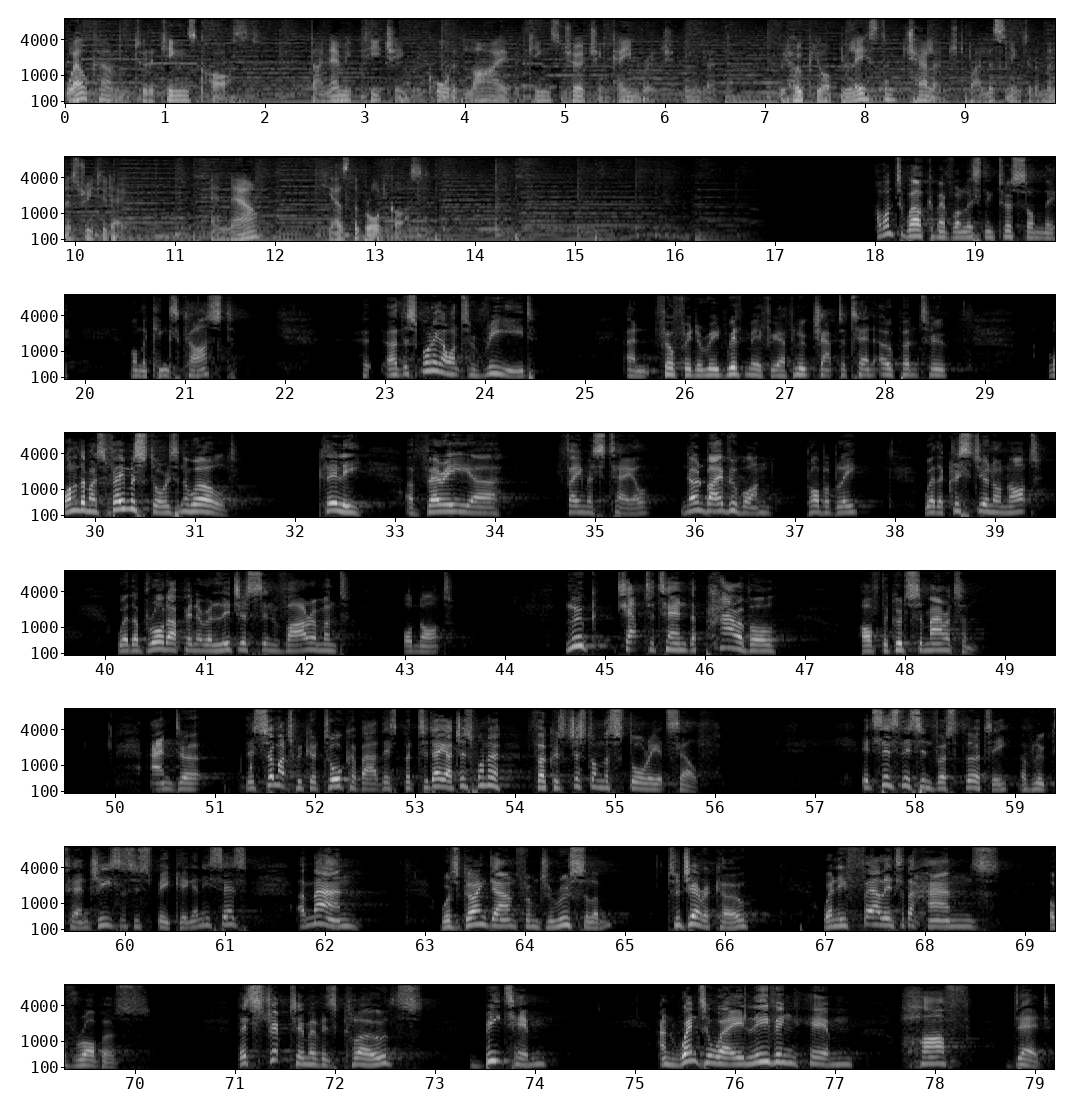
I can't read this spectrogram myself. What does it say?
Welcome to the King's Cast, dynamic teaching recorded live at King's Church in Cambridge, England. We hope you are blessed and challenged by listening to the ministry today. And now, here's the broadcast. I want to welcome everyone listening to us on the on the King's Cast. Uh, this morning, I want to read, and feel free to read with me if you have Luke chapter 10 open to one of the most famous stories in the world. Clearly, a very uh, famous tale, known by everyone, probably, whether Christian or not, whether brought up in a religious environment or not. Luke chapter 10, the parable of the Good Samaritan. And uh, there's so much we could talk about this, but today I just want to focus just on the story itself. It says this in verse 30 of Luke 10. Jesus is speaking and he says, a man was going down from Jerusalem to Jericho when he fell into the hands of robbers. They stripped him of his clothes, beat him, and went away, leaving him half dead.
